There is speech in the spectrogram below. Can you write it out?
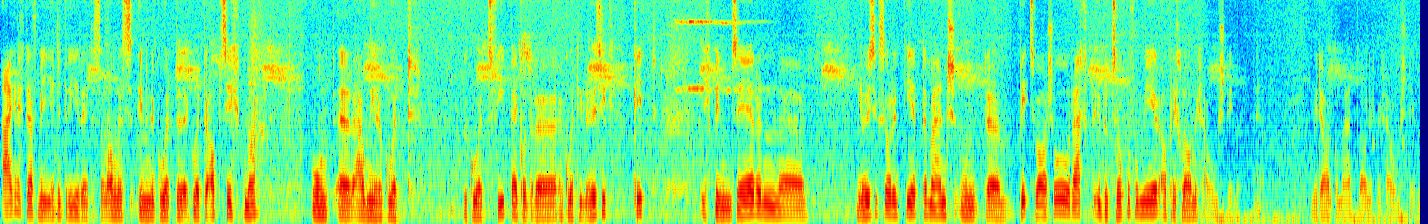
Eigentlich darf mir jeder reinreden, solange es in einer guten, guten Absicht macht und er auch mir ein, gut, ein gutes Feedback oder eine, gute Lösung gibt. Ich bin sehr ein äh, lösungsorientierter Mensch und äh, bin zwar schon recht überzogen von mir, aber ich lasse mich auch umstimmen. Ja. Mit Argumenten lasse ich mich auch umstimmen.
